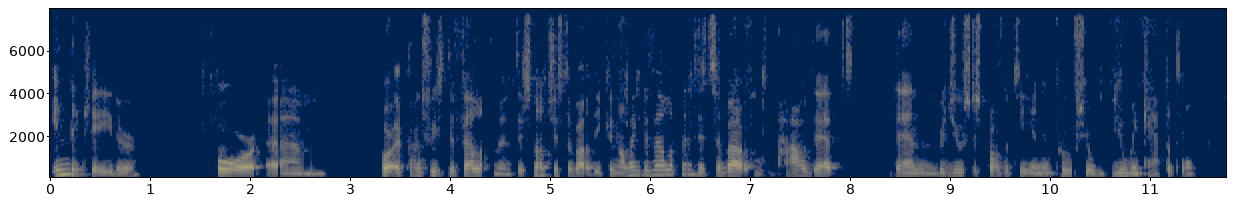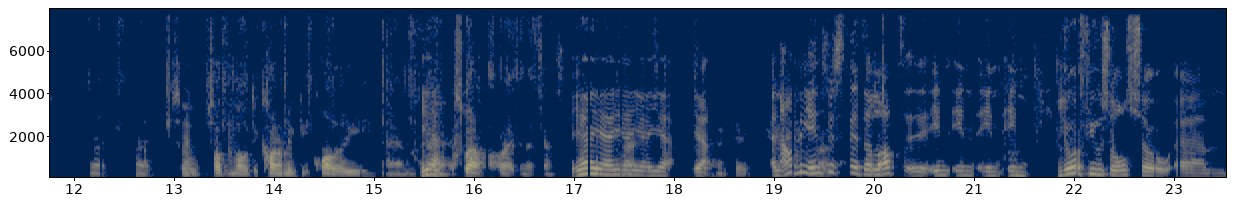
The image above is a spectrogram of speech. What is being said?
indicator for um, for a country's development. It's not just about economic development. It's about mm-hmm. how that then reduces poverty and improves your human capital. Right, right. So yeah. talk about economic equality and yeah. Uh, as well. All right, in that sense. Yeah, yeah, yeah, right. yeah, yeah, yeah. Okay. And I'll be interested a lot uh, in in in in your views also, um,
